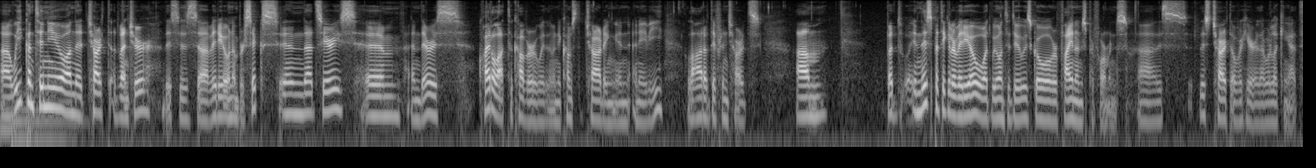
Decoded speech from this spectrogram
Uh, we continue on the chart adventure. This is uh, video number six in that series, um, and there is quite a lot to cover with when it comes to charting in NAV. A lot of different charts. Um, but in this particular video, what we want to do is go over finance performance. Uh, this this chart over here that we're looking at.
